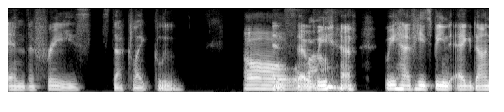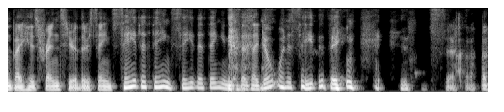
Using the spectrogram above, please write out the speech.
And the phrase stuck like glue. Oh, and so wow. we have we have he's being egged on by his friends here. They're saying, "Say the thing, say the thing," and he says, "I don't want to say the thing." so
